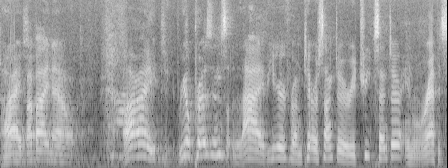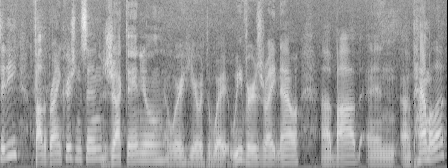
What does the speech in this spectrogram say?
All right, bye bye now. All right, Real Presence live here from Terra Sancta Retreat Center in Rapid City. Father Brian Christenson. Jacques Daniel. And we're here with the Weavers right now, uh, Bob and uh, Pamela.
